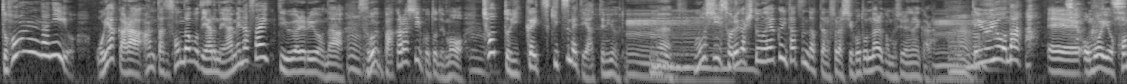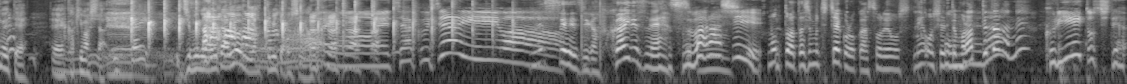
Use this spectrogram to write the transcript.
どんなに親からあんたそんなことやるのやめなさいって言われるようなうんすごいバカらしいことでもうん。ちょっと一回突き詰めてやってみようと、ううん。んもしそれが人の役に立つんだったらそれは仕事になるかもしれないから、うっんていうような、えー 思いを込めて、えー書きました。一回自分のやりたいようにやってみてほしいな。と。はいもうめちゃくちゃいいわ。メッセージが深いですね。素晴らしい、もっと私もちっちゃい頃からそれをね教えてもらってたらねクリエイトして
